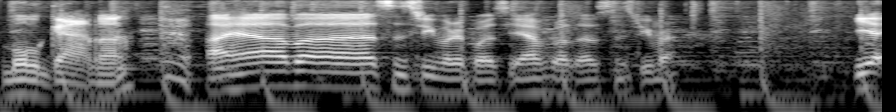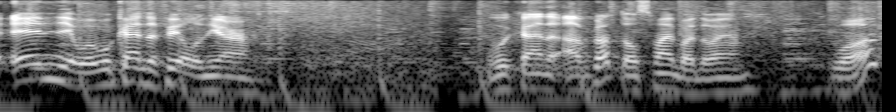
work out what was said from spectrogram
Morgana. I have uh, Essence Reaver, boys. Yeah, I've got Essence Reaver. Yeah, anyway, what kind of feeling here? What kind of... I've got no smite, by the way. What?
